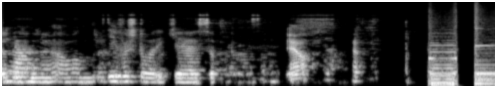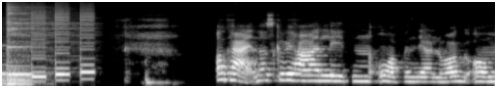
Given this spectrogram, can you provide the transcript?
eller av andre. De forstår ikke så Ja. Ok, nå skal vi ha en liten åpen dialog om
